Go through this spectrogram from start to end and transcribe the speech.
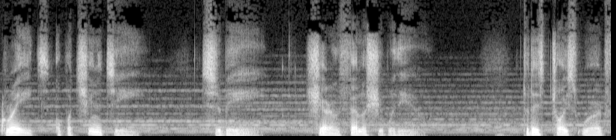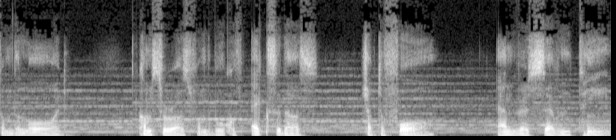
great opportunity to be sharing fellowship with you. Today's choice word from the Lord comes to us from the book of Exodus, chapter 4, and verse 17.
